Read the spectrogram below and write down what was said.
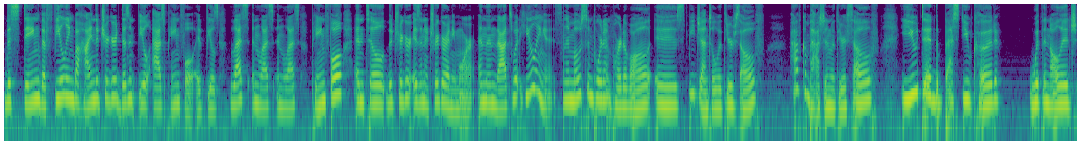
the sting, the feeling behind the trigger doesn't feel as painful. It feels less and less and less painful until the trigger isn't a trigger anymore. And then that's what healing is. And the most important part of all is be gentle with yourself. Have compassion with yourself. You did the best you could with the knowledge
